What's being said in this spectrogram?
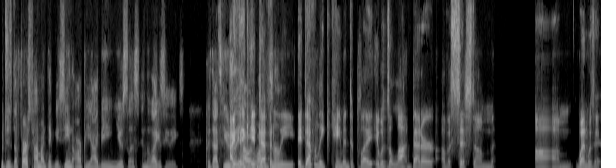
which is the first time I think we've seen RPI being useless in the legacy leagues. Because that's usually I think it, it definitely it definitely came into play. It was a lot better of a system um when was it?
